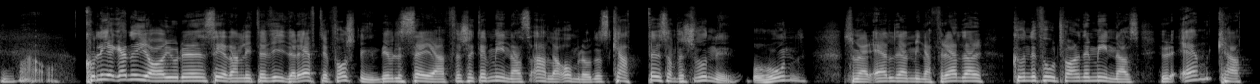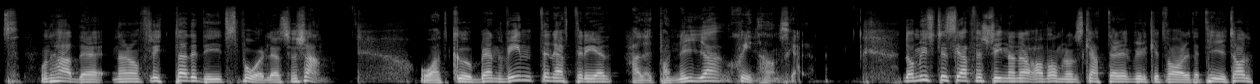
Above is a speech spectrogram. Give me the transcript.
Wow. Kollegan och jag gjorde sedan lite vidare efterforskning, det vill säga försökte minnas alla områdets katter som försvunnit. Och hon, som är äldre än mina föräldrar, kunde fortfarande minnas hur en katt hon hade när de flyttade dit spårlöst försvann. Och att gubben vintern efter det hade ett par nya skinnhandskar. De mystiska försvinnandena av områdets katter, vilket varit ett tiotal,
